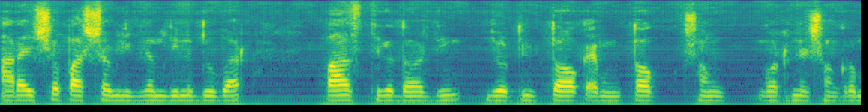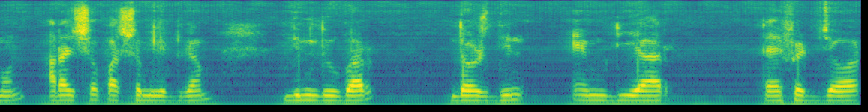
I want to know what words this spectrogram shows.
আড়াইশো পাঁচশো মিলিগ্রাম দিনে দুবার পাঁচ থেকে দশ দিন জটিল ত্বক এবং ত্বক সংগঠনের সংক্রমণ আড়াইশো পাঁচশো মিলিগ্রাম, দিন দুবার, দশ দিন এমডিআর, টাইফয়েড জ্বর,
